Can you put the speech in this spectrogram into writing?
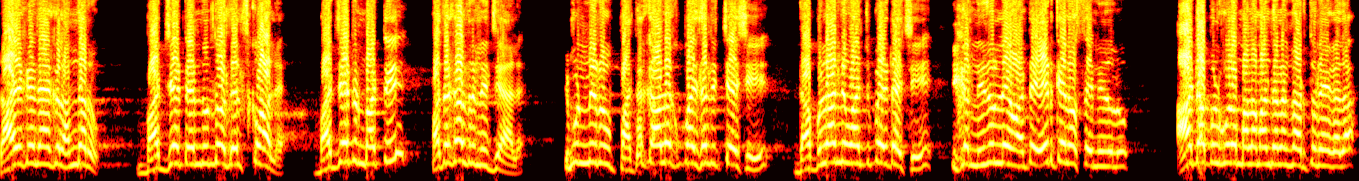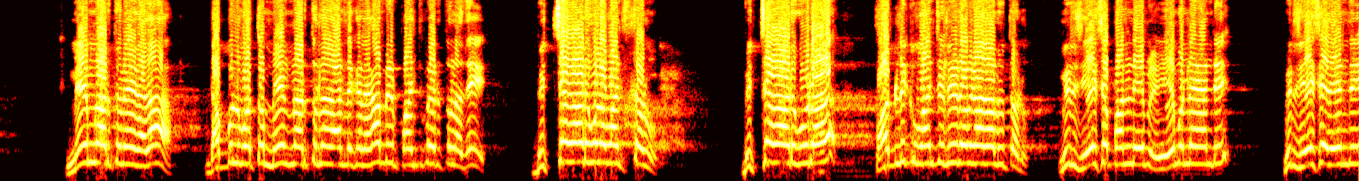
రాజకీయ నాయకులు అందరూ బడ్జెట్ ఎంత ఉందో తెలుసుకోవాలి. బడ్జెట్ని బట్టి పథకాలు రిలీజ్ చేయాలి. ఇప్పుడు మీరు పథకాలకు పైసలు ఇచ్చేసి డబ్బులన్నీ వంచిపెట్టేసి ఇక్కడ నిధులు లేవంటే ఏడికైనా వస్తాయి నిధులు. ఆ డబ్బులు కూడా మన మందరం కడుతున్నాయి కదా. మేము కడుతున్నాయి కదా. డబ్బులు మొత్తం మేము కడుతున్న దాంట్లోకెళ్ళగా మీరు పంచిపెడుతున్నది బిచ్చగాడు కూడా వంచుతాడు బిచ్చగాడు కూడా పబ్లిక్ మంచి లీడర్ కాగలుగుతాడు మీరు చేసే పనులు ఏమి ఏమున్నాయండి? మీరు చేసేది ఏంది?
